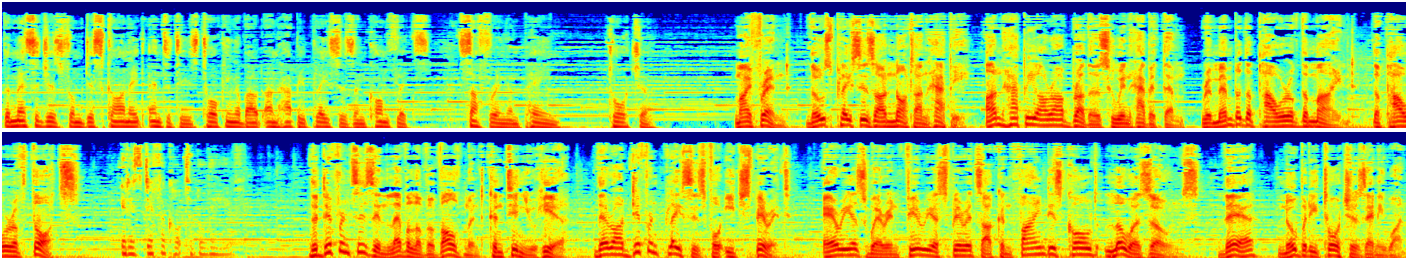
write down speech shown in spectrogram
the messages from discarnate entities talking about unhappy places and conflicts, suffering and pain, torture. My friend, those places are not unhappy. Unhappy are our brothers who inhabit them. Remember the power of the mind, the power of thoughts. It is difficult to believe. The differences in level of evolvement continue here. There are different places for each spirit. Areas where inferior spirits are confined is called lower zones. There, nobody tortures anyone.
